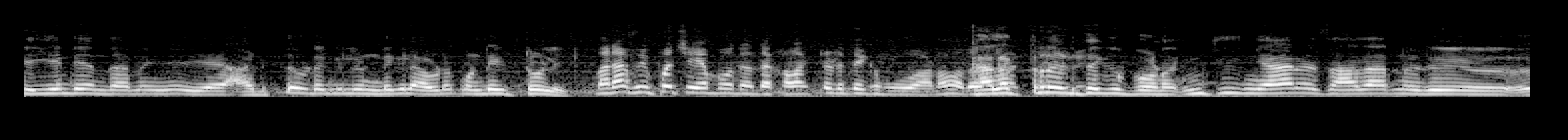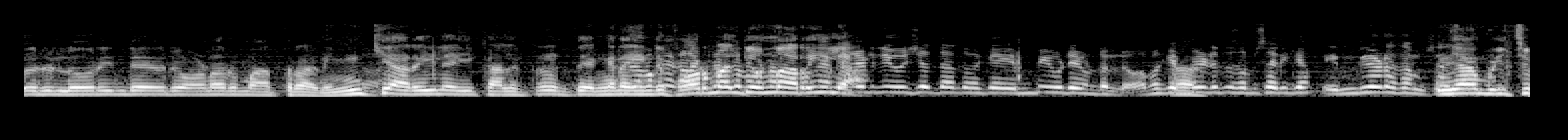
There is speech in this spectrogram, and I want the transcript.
ചെയ്യേണ്ടത് എന്താണെന്ന് കഴിഞ്ഞാൽ അടുത്ത എവിടെങ്കിലും ഉണ്ടെങ്കിൽ അവിടെ കൊണ്ടുപോയിട്ടോളി ഇട്ടോളി. ഇപ്പൊ ചെയ്യാൻ പോകുന്നത് എന്താ? കളക്ടർ അടുത്തേക്ക് പോവാണോ? കളക്ടർ അടുത്തേക്ക് പോകണം എനിക്ക് ഞാൻ സാധാരണ ഒരു ഒരു ലോറിന്റെ ഒരു ഓണർ മാത്രമാണ്. എനിക്ക് അറിയില്ല ഈ കളക്ടർ അടുത്ത് എങ്ങനെ അതിന്റെ ഫോർമാലിറ്റി ഒന്നും അറിയില്ല. ഞാൻ വിളിച്ചു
